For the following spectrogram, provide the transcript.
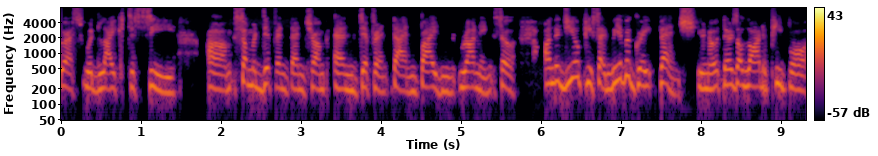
U.S. would like to see um, someone different than Trump and different than Biden running. So on the GOP side, we have a great bench. You know, there's a lot of people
